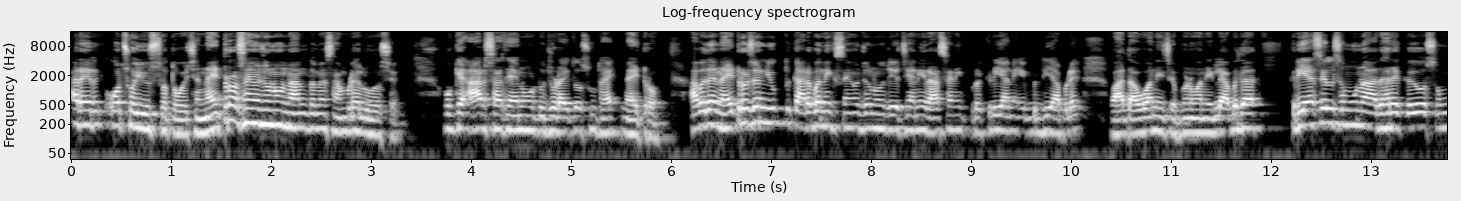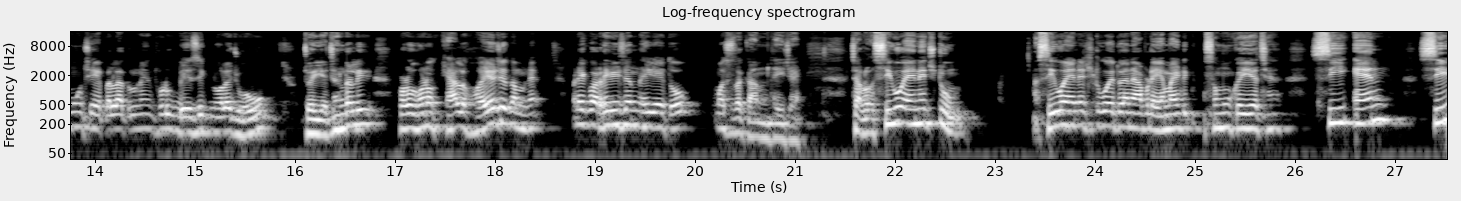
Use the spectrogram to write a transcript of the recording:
આ રેર ઓછો યુઝ થતો હોય છે. નાઇટ્રો સંયોજનનું નામ તમે સાંભળેલું હશે. ઓકે આર સાથે એનો ટુ જોડાય, તો શું થાય? નાઇટ્રો આ બધા નાઇટ્રોજન યુક્ત કાર્બનિક સંયોજનો જે છે, એની રાસાયણિક પ્રક્રિયાને એ બધી આપણે વાત આવવાની છે, ભણવાની. એટલે આ બધા ક્રિયાશીલ સમૂહના આધારે કયો સમૂહ છે એ પહેલાં તમને થોડુંક બેઝિક નોલેજ હોવું જોઈએ. જનરલી થોડો ઘણો ખ્યાલ હોય જ તમને, પણ એકવાર રિવિઝન થઈ જાય તો મસ્ત કામ થઈ જાય. ચાલો CO NH two CO NH two હોય તો એને આપણે એમાઇડ સમૂહ કહીએ છીએ? C N C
